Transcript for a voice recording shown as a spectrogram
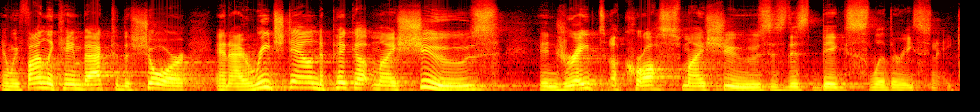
And we finally came back to the shore, and I reached down to pick up my shoes and draped across my shoes is this big slithery snake.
